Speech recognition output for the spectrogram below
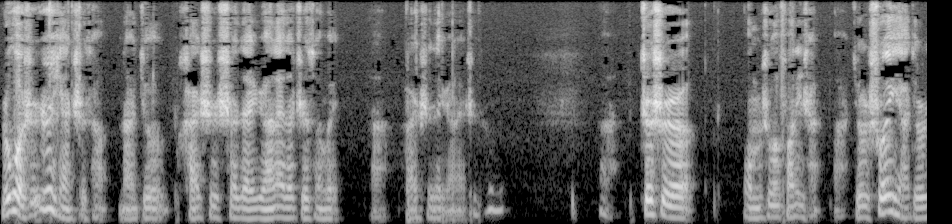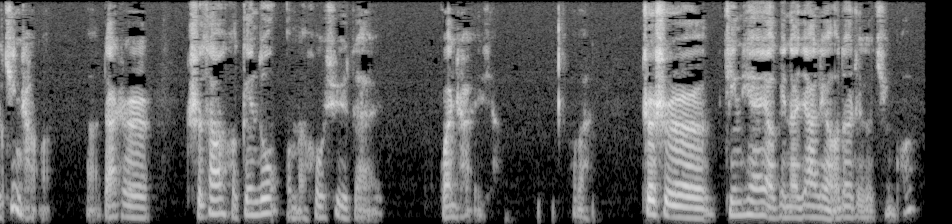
如果是日线持仓，那就还是设在原来的止损位啊，还是在原来止损位啊。这是我们说房地产啊，就是说一下，就是进场了啊。但是持仓和跟踪，我们后续再观察一下，好吧？这是今天要跟大家聊的这个情况。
